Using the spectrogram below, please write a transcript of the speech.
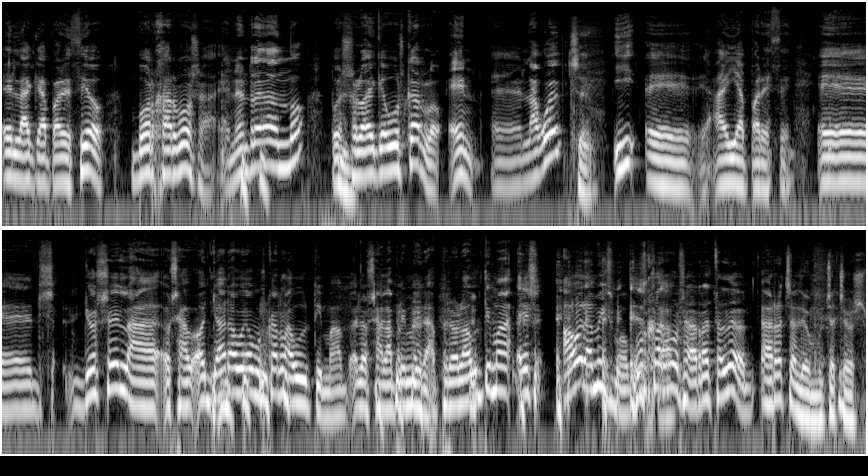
en la que apareció Borja Arbosa en Enredando, pues solo hay que buscarlo en eh, la web Sí. y eh, ahí aparece. Eh, yo sé la, o sea, yo ahora voy a buscar la última, o sea, la primera, pero la última es ahora mismo, Borja Esta. Arbosa, Racha León. Arracha león, muchachos.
